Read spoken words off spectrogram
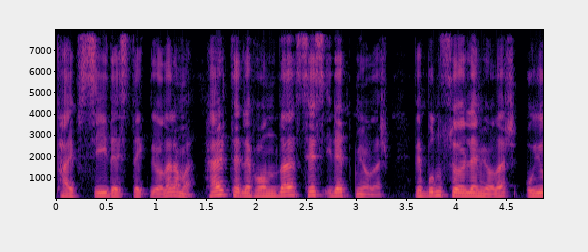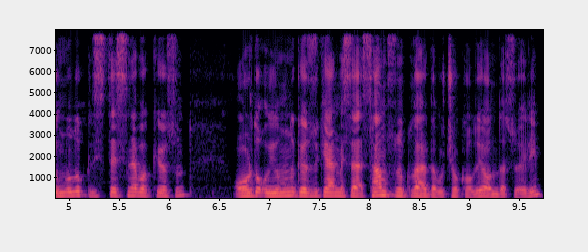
Type-C destekliyorlar ama her telefonda ses iletmiyorlar. Ve bunu söylemiyorlar. Uyumluluk listesine bakıyorsun. Orada uyumlu gözüken mesela Samsung'larda bu çok oluyor onu da söyleyeyim.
